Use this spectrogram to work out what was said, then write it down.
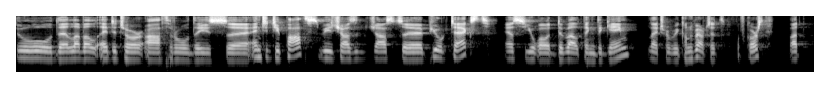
to the level editor are through these uh, entity paths, which are just uh, pure text as you are developing the game. Later we convert it, of course, but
